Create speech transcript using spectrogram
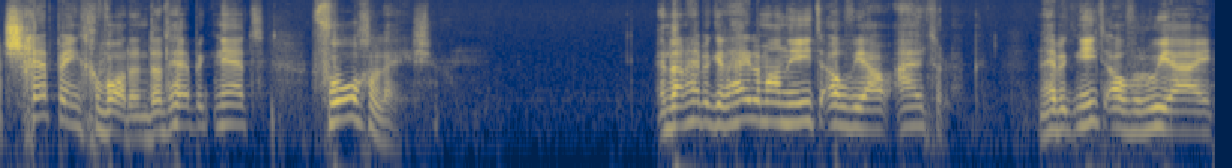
schepping geworden. Dat heb ik net voorgelezen. En dan heb ik het helemaal niet over jouw uiterlijk. Dan heb ik niet over hoe jij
